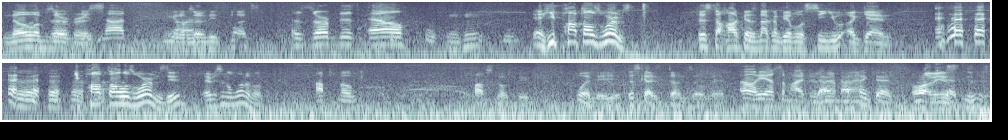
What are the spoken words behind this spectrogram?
No observers. Nuts. You can observe these nuts. Observe this L. hmm Yeah, he popped all his worms. This Dehaka is not gonna be able to see you again. He popped all his worms, dude. Every single one of them. Pop smoke. Pop smoke, dude. What an idiot. This guy's donezo, man. Oh, he has some hydros. I, I mind. think that's. Oh, I mean, that's- it's,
